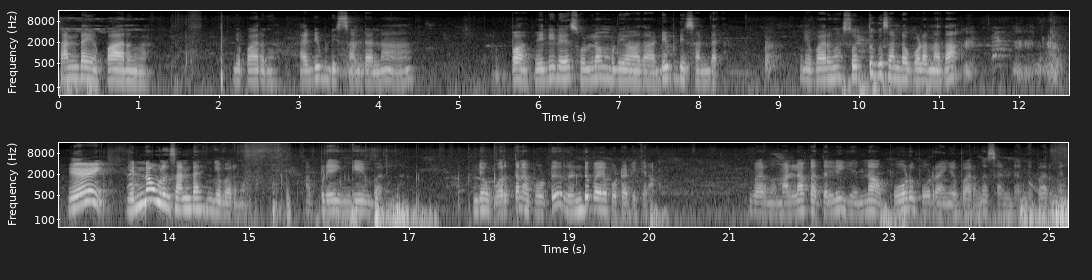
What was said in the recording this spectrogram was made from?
சண்டையை பாருங்கள் இங்கே பாருங்க. அடிபிடி சண்டைன்னா அப்பா வெளியில சொல்ல முடியாத அடிபிடி சண்டை. இங்கே பாருங்கள் சொத்துக்கு சண்டை போடனா தான். ஏய் என்ன உங்களுக்கு சண்டை? இங்கே பாருங்க. அப்படியே இங்கேயும் பாருங்கள் இங்கே ஒருத்தனை போட்டு ரெண்டு பைய போட்டு அடிக்கிறான். பாருங்கள் மல்லாக்கா தள்ளி என்ன போடு போடுறாங்க பாருங்க சண்டை. இங்கே பாருங்கள்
